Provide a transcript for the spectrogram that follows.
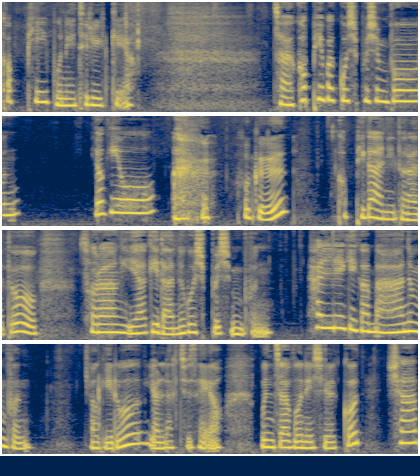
커피 보내드릴게요. 자, 커피 받고 싶으신 분, 여기요. 혹은 커피가 아니더라도 저랑 이야기 나누고 싶으신 분, 할 얘기가 많은 분, 여기로 연락 주세요. 문자 보내실 곳 샵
